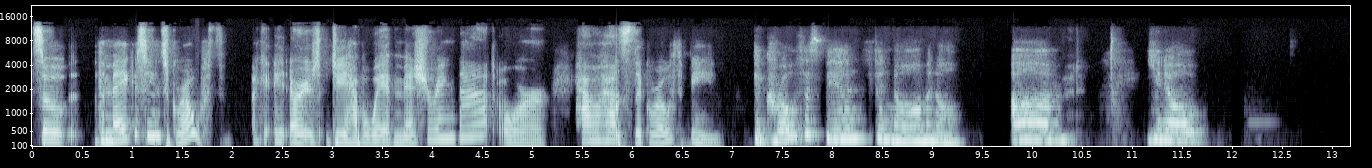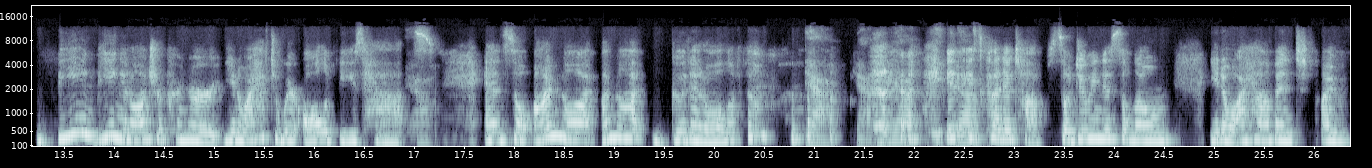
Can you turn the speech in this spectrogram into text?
So the magazine's growth, okay, or is, do you have a way of measuring that, or how has the growth been? the growth has been phenomenal. Um, Good. you know, being being an entrepreneur, you know, I have to wear all of these hats. Yeah. And so I'm not I'm not good at all of them. Yeah, yeah, yeah. it, yeah. It's kind of tough. So doing this alone, you know, I haven't. I've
